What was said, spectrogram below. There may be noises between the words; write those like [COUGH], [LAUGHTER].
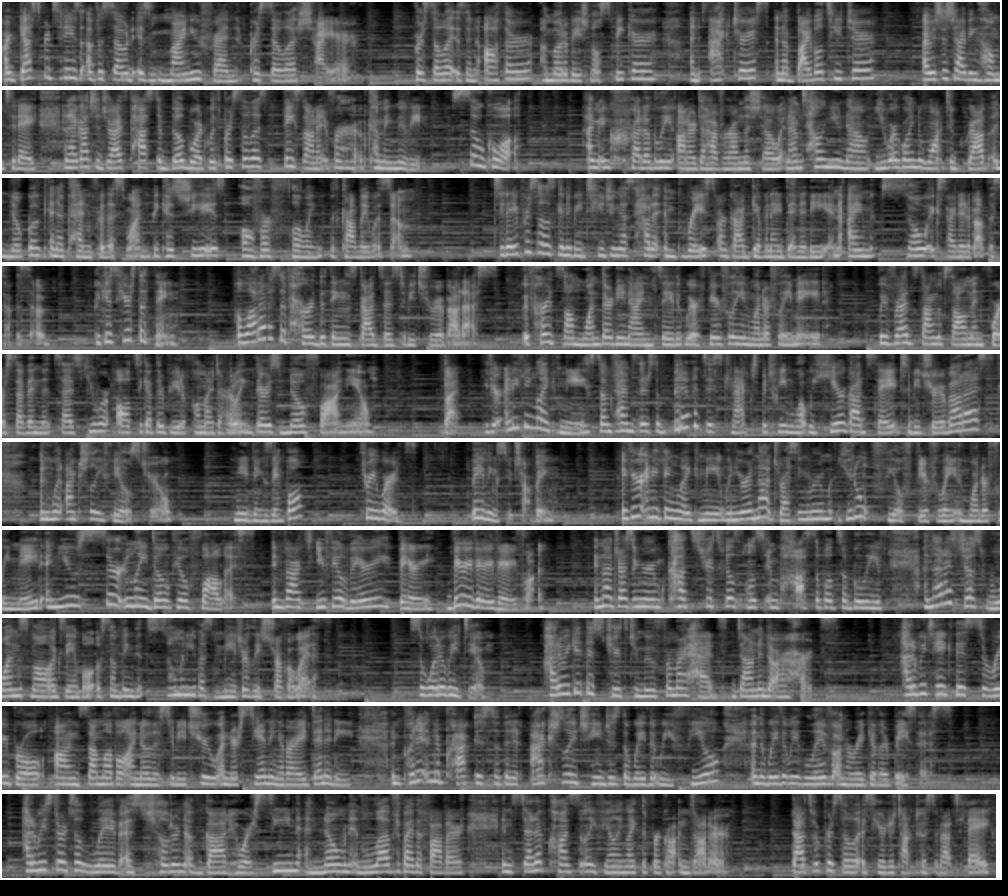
Our guest for today's episode is my new friend, Priscilla Shirer. Priscilla is an author, a motivational speaker, an actress, and a Bible teacher. I was just driving home today and I got to drive past a billboard with Priscilla's face on it for her upcoming movie. So cool. I'm incredibly honored to have her on the show, and I'm telling you now, you are going to want to grab a notebook and a pen for this one because she is overflowing with godly wisdom. Today, Priscilla is going to be teaching us how to embrace our God given identity, and I'm so excited about this episode. Because here's the thing a lot of us have heard the things God says to be true about us. We've heard Psalm 139 say that we are fearfully and wonderfully made. We've read Song of Solomon 4 7 that says, You are altogether beautiful, my darling. There is no flaw in you. But if you're anything like me, sometimes there's a bit of a disconnect between what we hear God say to be true about us and what actually feels true. Need an example? Three words bathing suit shopping. If you're anything like me, when you're in that dressing room, you don't feel fearfully and wonderfully made, and you certainly don't feel flawless. In fact, you feel very, very, very, very, very flawed. In that dressing room, God's truth feels almost impossible to believe, and that is just one small example of something that so many of us majorly struggle with. So, what do we do? How do we get this truth to move from our heads down into our hearts? How do we take this cerebral, on some level, I know this to be true, understanding of our identity and put it into practice so that it actually changes the way that we feel and the way that we live on a regular basis? How do we start to live as children of God who are seen and known and loved by the Father instead of constantly feeling like the forgotten daughter? That's what Priscilla is here to talk to us about today.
